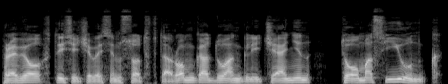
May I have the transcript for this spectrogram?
провел в 1802 году англичанин Томас Юнг,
